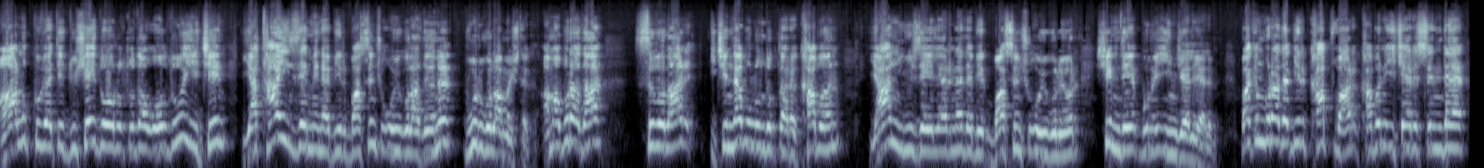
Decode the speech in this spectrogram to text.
Ağırlık kuvveti düşey doğrultuda olduğu için yatay zemine bir basınç uyguladığını vurgulamıştık. Ama burada sıvılar içinde bulundukları kabın yan yüzeylerine de bir basınç uyguluyor. Şimdi bunu inceleyelim. Bakın burada bir kap var. Kabın içerisinde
